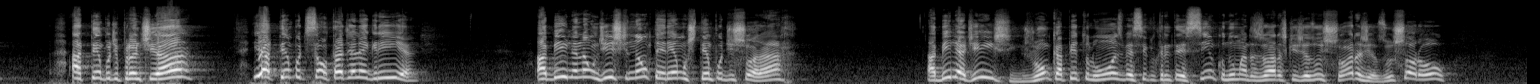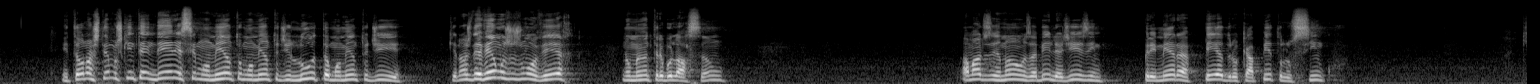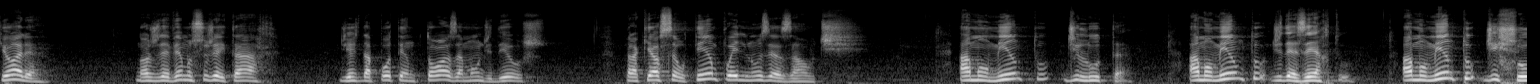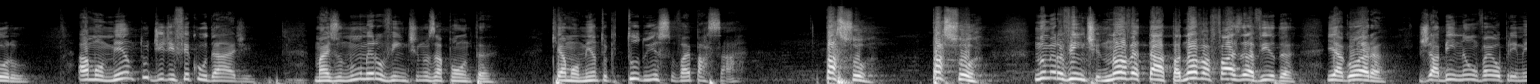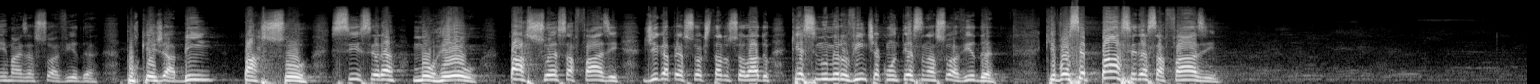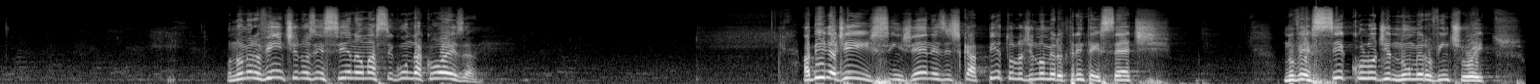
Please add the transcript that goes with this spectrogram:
há tempo de prantear e há tempo de saltar de alegria. A Bíblia não diz que não teremos tempo de chorar. A Bíblia diz, em João capítulo 11, versículo 35, numa das horas que Jesus chora, Jesus chorou. Então nós temos que entender esse momento, um momento de luta, um momento de que nós devemos nos mover no momento de tribulação. Amados irmãos, a Bíblia diz em 1 Pedro capítulo 5 que olha, nós devemos sujeitar diante da potentosa mão de Deus, para que ao seu tempo ele nos exalte. Há momento de luta, há momento de deserto, há momento de choro, há momento de dificuldade, mas o número 20 nos aponta que há momento que tudo isso vai passar. Passou, passou. Número 20, nova etapa, nova fase da vida. E agora, Jabim não vai oprimir mais a sua vida, porque Jabim passou. Cícera morreu, passou essa fase. Diga à pessoa que está do seu lado que esse número 20 aconteça na sua vida. Que você passe dessa fase. O número 20 nos ensina uma segunda coisa. A Bíblia diz em Gênesis capítulo de número 37, no versículo de número 28.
